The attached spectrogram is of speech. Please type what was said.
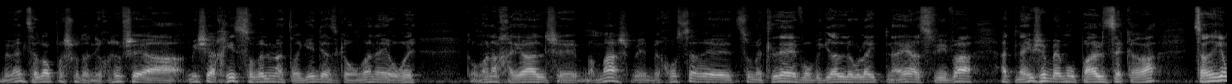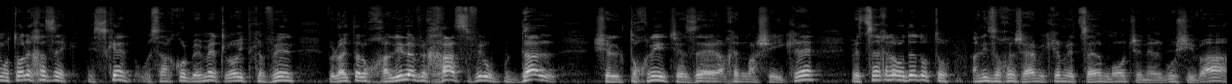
באמת זה לא פשוט. אני חושב שמי שהכי סובל מהטרגדיה זה כמובן היורה. כמובן החייל שממש בחוסר אה, תשומת לב, או בגלל אולי תנאי הסביבה, התנאים שבהם הוא פעל זה קרה, צריך גם אותו לחזק. מסכן, הוא בסך הכל באמת לא התכוון, ולא הייתה לו חלילה וחס, אפילו בדל של תוכנית שזה אכן מה שיקרה, וצריך לעודד אותו. אני זוכר שהיה מקרה מצער מאוד שנהרגו שבעה,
